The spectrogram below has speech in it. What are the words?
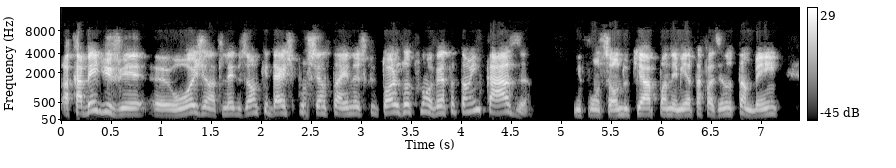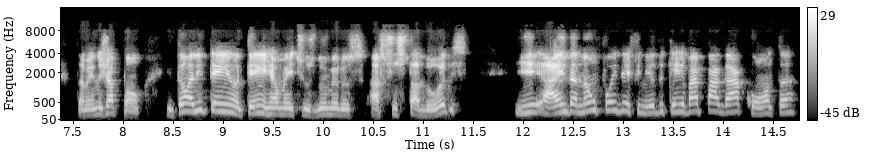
Acabei de ver eh, hoje na televisão que 10% estão aí no escritório, os outros 90% estão em casa, em função do que a pandemia está fazendo também, também no Japão. Então, ali tem, tem realmente os números assustadores e ainda não foi definido quem vai pagar a conta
